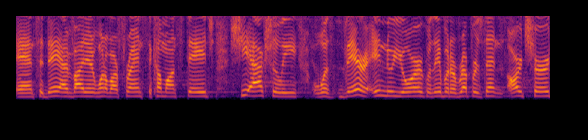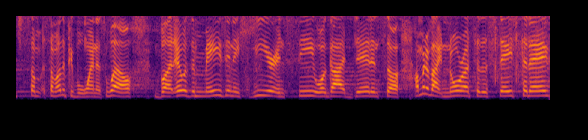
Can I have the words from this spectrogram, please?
And today I invited one of our friends to come on stage. She actually was there in New York, was able to represent our church. Some, some other people went as well. But it was amazing to hear and see what God did. And so I'm going to invite Nora to the stage today.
